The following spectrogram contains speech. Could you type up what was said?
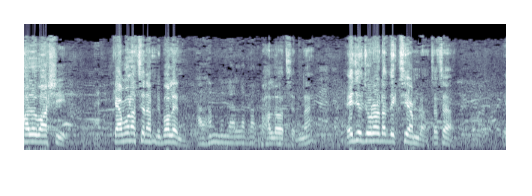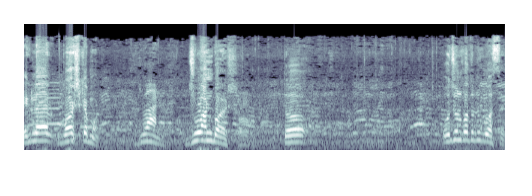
ভালোবাসি। কেমন আছেন আপনি বলেন? আলহামদুলিল্লাহ ভালো আছেন না? এই যে জোড়াটা দেখছি আমরা চাচা এগুলার বয়স কেমন? জোয়ান। জুয়ান বয়স। তো ওজন কতটুকু আছে?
